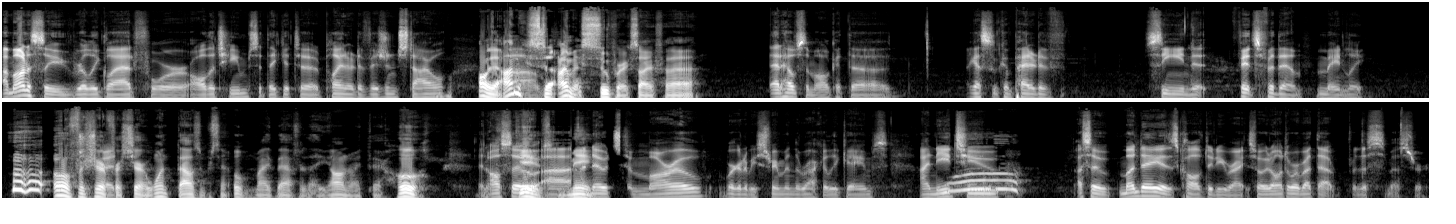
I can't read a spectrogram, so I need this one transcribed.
I'm honestly really glad for all the teams that they get to play in a division style. Oh yeah, I'm um, I'm super excited for that that helps them all get the, I guess, the competitive scene that fits for them mainly. oh, for sure, good. for sure, one thousand percent. Oh, my bad for that yawn right there. Oh, and also, uh, I know tomorrow we're going to be streaming the Rocket League games. I need to. Uh, so Monday is Call of Duty, right? So we don't have to worry about that for this semester.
